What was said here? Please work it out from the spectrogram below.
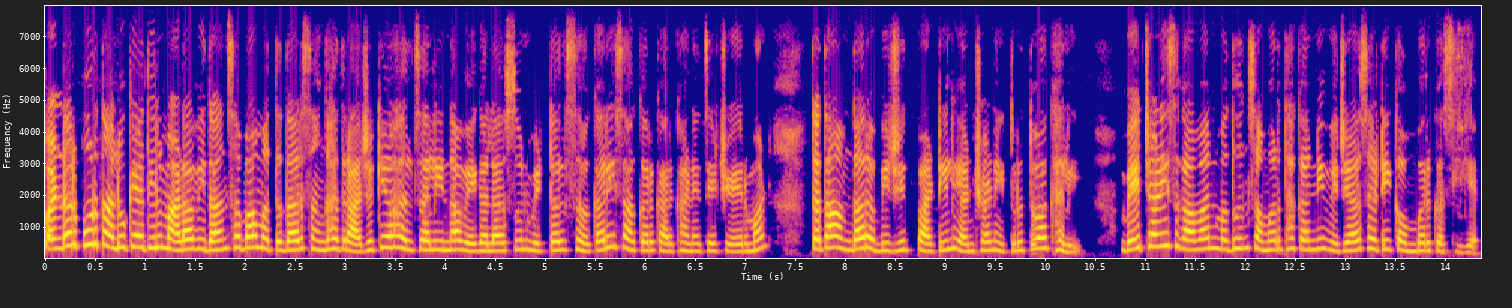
पंढरपूर तालुक्यातील माडा विधानसभा मतदारसंघात राजकीय हालचालींना वेग आला असून विठ्ठल सहकारी साखर कारखान्याचे चेअरमन तथा आमदार अभिजित पाटील यांच्या नेतृत्वाखाली बेचाळीस गावांमधून समर्थकांनी विजयासाठी कंबर कसली आहे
